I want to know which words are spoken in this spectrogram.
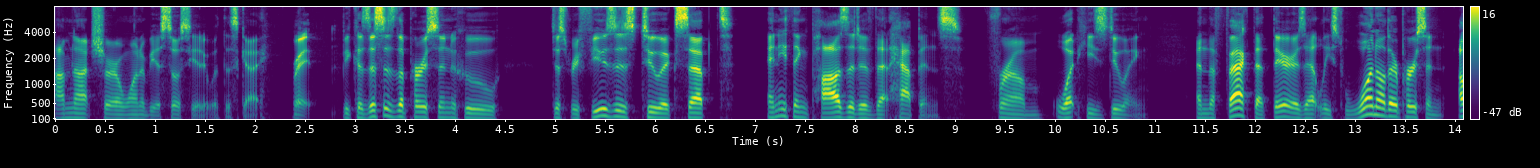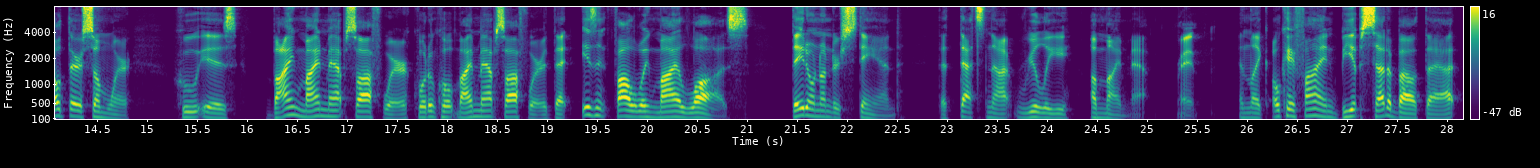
I'm not sure I want to be associated with this guy Right. because this is the person who just refuses to accept anything positive that happens from what he's doing. And the fact that there is at least one other person out there somewhere who is buying mind map software, quote unquote mind map software that isn't following my laws, they don't understand that that's not really a mind map. Right. And like, okay, fine, be upset about that,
